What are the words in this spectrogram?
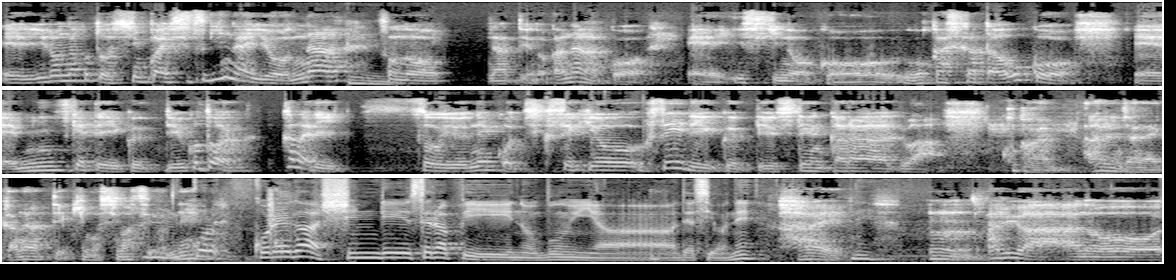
えー、いろんなことを心配しすぎないような、うん、その、なんていうのかな、こう、えー、意識のこう、動かし方をこう、えー、身につけていくっていうことは、かなりそういうね、こう蓄積を防いでいくっていう視点からは効果があるんじゃないかなっていう気もしますよね。これこれが心理セラピーの分野ですよね。はい。ねうん、あるいはあの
